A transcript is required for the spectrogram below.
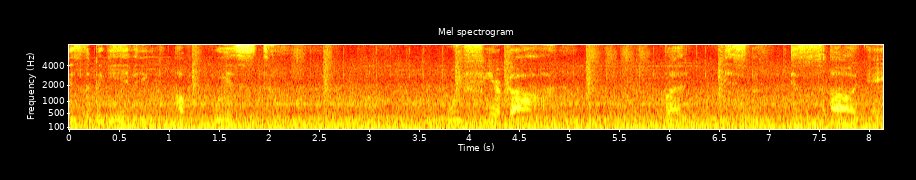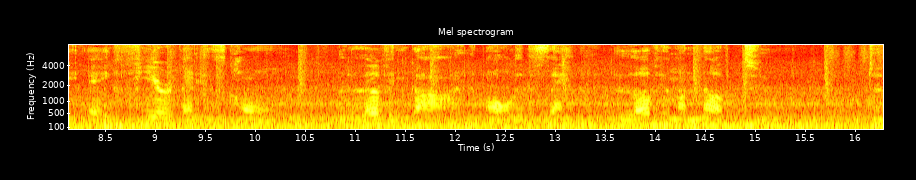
is the beginning of wisdom. We fear God, but it's, it's uh, a, a fear that is called loving God all at the same. Love Him enough to do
